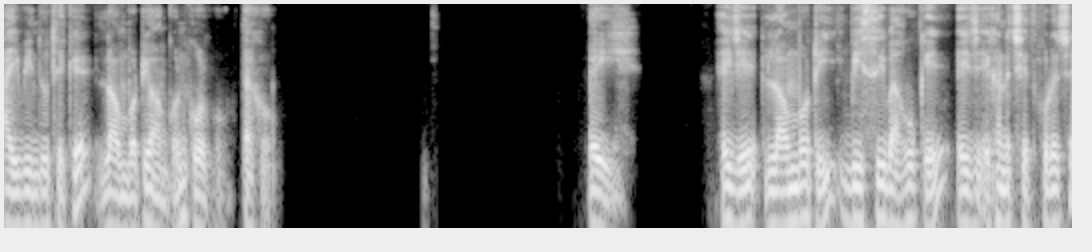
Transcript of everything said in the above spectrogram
আই বিন্দু থেকে লম্বটি অঙ্কন করব। দেখো। এই এই যে লম্বটি বিসি বাহুকে এই যে এখানে ছেদ করেছে,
